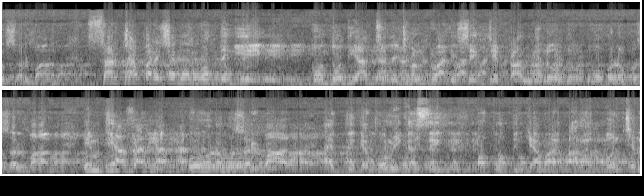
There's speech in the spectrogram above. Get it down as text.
মুসলমান। সার্চ অপারেশনের মধ্যে গিয়ে নদিয়া ছেলে ঝন্টু আলী শেখ যে প্রাণ দিল, ও হলো মুসলমান। ইমতিয়াজ আলী, ও হলো মুসলমান। একদিকে ভূমিকা সিং, অপরদিকে আমার বোন ছিল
